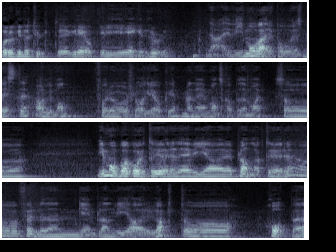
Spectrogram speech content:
for å kunne tukte Greåker i egen hule? Nei, vi må være på vårt beste, alle mann, for å slå Greåker med det mannskapet de har. Så vi må bare gå ut og gjøre det vi har planlagt å gjøre, og følge den gameplanen vi har lagt, og håpe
